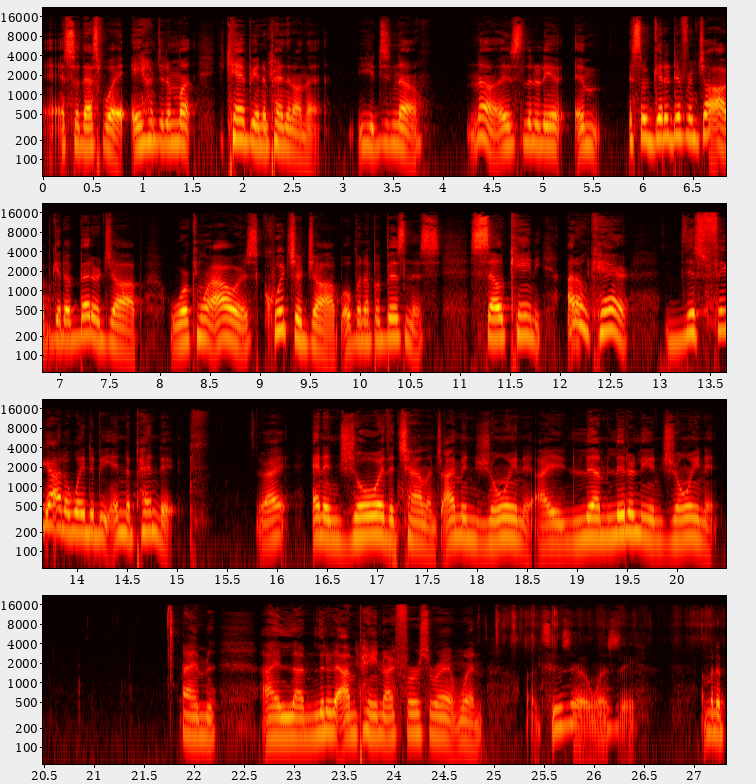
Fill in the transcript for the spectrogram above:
eh, so that's what 800 a month, you can't be independent on that. You just know. No, it's literally um, so get a different job, get a better job, work more hours, quit your job, open up a business, sell candy. I don't care. Just figure out a way to be independent, right? And enjoy the challenge. I'm enjoying it. I am literally enjoying it. I'm, I, I'm literally I'm paying my first rent when on Tuesday or Wednesday. I'm gonna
